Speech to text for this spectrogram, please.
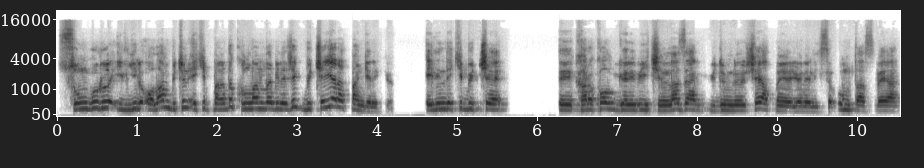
sungurla ilgili olan bütün ekipmanı da kullanılabilecek bütçeyi yaratman gerekiyor. Elindeki bütçe e, karakol görevi için lazer güdümlü şey atmaya yönelikse, UMTAS veya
